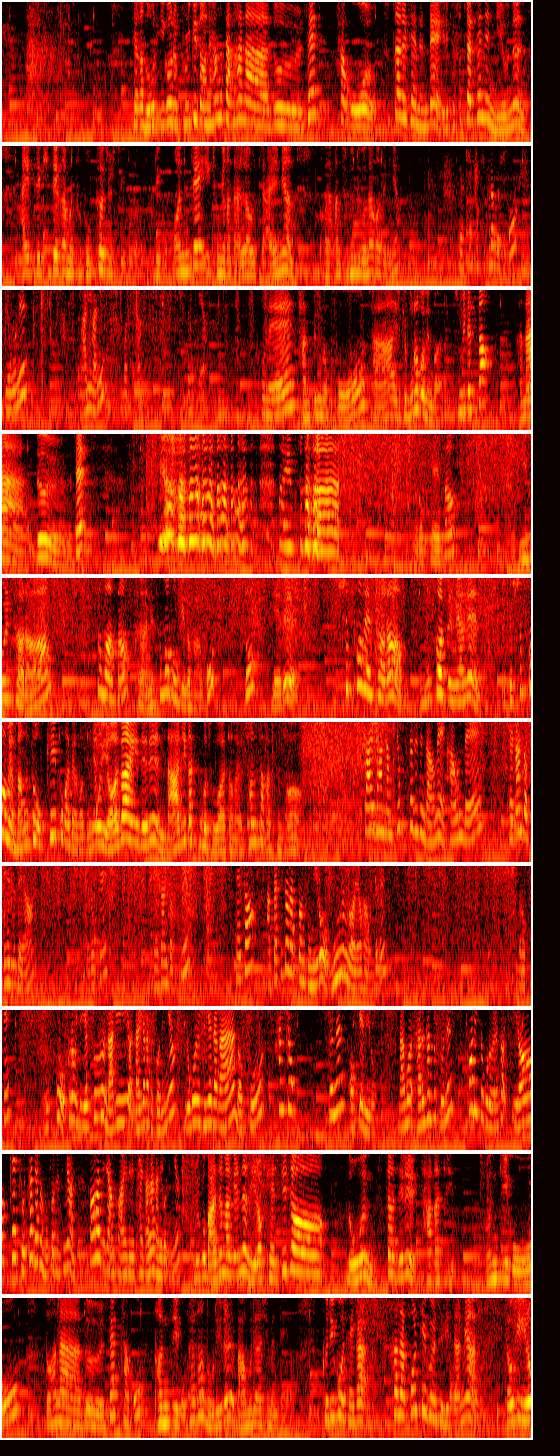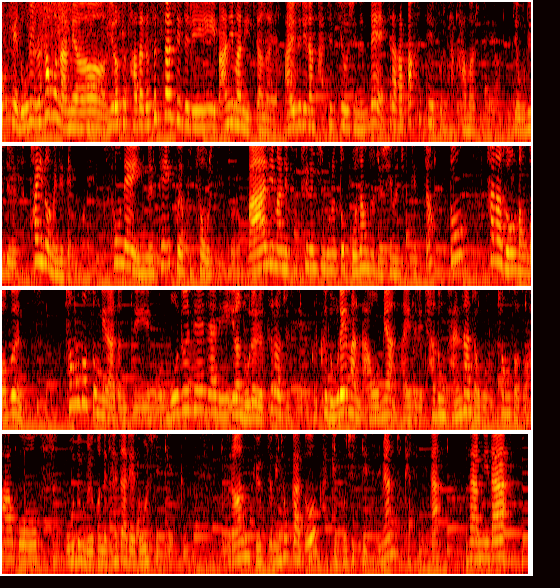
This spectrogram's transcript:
제가 놀 이거를 불기 전에 항상 하나 둘 셋 하고 숫자를 세는데 이렇게 숫자를 세는 이유는 아이들의 기대감을 더 높여줄 수 있도록 그리고 언제 이 종이가 날라올지 알면 더 약간 두근두근 하거든요. 이렇게 같이 불어보시고 요거는 많이 많이 해볼게요 손에 잔뜩 넣고 자 이렇게 물어보는 거예요 준비됐어? 하나 둘셋. 아 이쁘다. 이렇게 해서 이불처럼 숨어서 그 안에 숨어보기도 하고 또 얘를 슈퍼맨처럼 묶어주면은 이렇게 슈퍼맨 망토 케이프가 되거든요. 우리 여자아이들은 나비 같은 거 좋아하잖아요. 천사 같은 거. 사이드 한 장쭉 뜯으신 다음에 가운데 계단 접기 해주세요. 이렇게 계단 접기 해서 아까 찢어놨던 종이로 묶는 거예요 가운데를. 이렇게 묶고 그럼 이제 예쁜 날이 날개가 됐거든요. 요거를 등에다가 넣고 한쪽 끈은 어깨 위로, 나머지 다른 한쪽 끈은 허리 쪽으로 해서 이렇게 교차돼서 묶어주시면 떨어지지 않고 아이들이 잘 날아다니거든요. 그리고 마지막에는 이렇게 찢어 놓은 습자지를 다 같이 던지고 또 하나 둘 셋 하고 던지고 해서 놀이를 마무리하시면 돼요. 그리고 제가 하나 꿀팁을 드리자면 여기 이렇게 놀이를 하고 나면 이렇게 바닥에 습자지들이 많이 많이 있잖아요. 아이들이랑 같이 치우시는데 에다가 박스 테이프를 다 감아주세요. 이제 우리들은 스파이더맨이 된 거예요. 손에 있는 테이프에 붙여올 수 있도록 많이 많이 붙이는 친구는 또 보상도 주시면 좋겠죠? 또 하나 좋은 방법은 청소송이라든지 뭐 모두 제자리 이런 노래를 틀어주세요. 그 노래만 나오면 아이들이 자동 반사적으로 청소도 하고 모든 물건을 제자리에 놓을 수 있게끔 그런 교육적인 효과도 같이 보실 수 있으면 좋겠습니다. 감사합니다.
